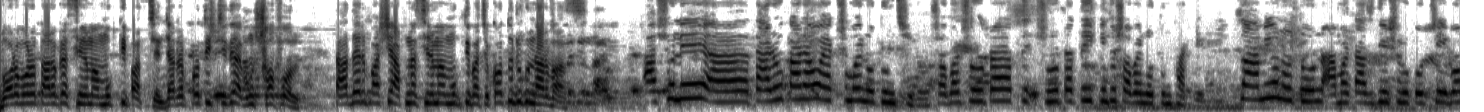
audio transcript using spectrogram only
বড় বড় তারকা সিনেমা মুক্তি পাচ্ছেন যারা প্রতিষ্ঠিত এবং সফল। তাদের পাশে আপনার সিনেমা মুক্তি পাচ্ছে। কতটুকু নার্ভাস আসলে তারকারাও একসময় নতুন ছিল। সবার শুরুটা শুরুটাতেই কিন্তু সবাই নতুন থাকে। তো আমিও নতুন, আমার কাজ দিয়ে শুরু করছি এবং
